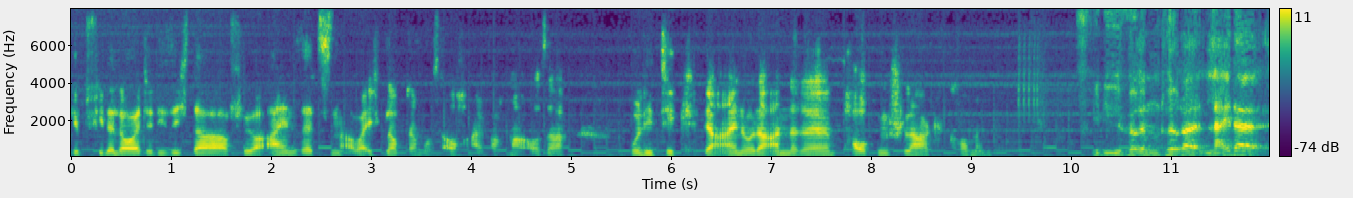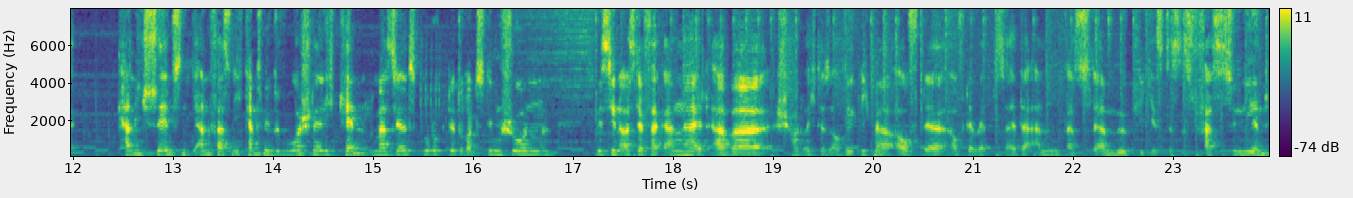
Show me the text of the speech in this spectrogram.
gibt viele Leute, die sich dafür einsetzen, aber ich glaube, da muss auch einfach mal außer Politik der eine oder andere Paukenschlag kommen. für die Hörerinnen und Hörer, leider kann ich selbst nicht anfassen. Ich kann es mir so vorstellen, ich kenne Marcells Produkte trotzdem schon bisschen aus der Vergangenheit, aber schaut euch das auch wirklich mal auf der, auf der Webseite an, was da möglich ist. Das ist faszinierend.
